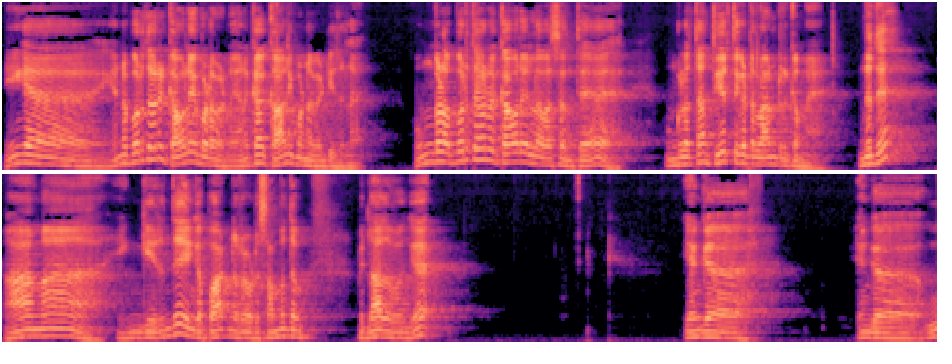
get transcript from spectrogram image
நீங்கள் என்னை பொறுத்தவரை கவலையப்பட வேண்டாம். எனக்காக காலி பண்ண வேண்டியதில்லை. உங்களை பொறுத்தவரை கவலை இல்லை வசந்த். உங்களை தான் தீர்த்து கட்டலான் இருக்கமே. என்னது? ஆமாம் இங்கேருந்து எங்கள் பார்ட்னரோட சம்மந்தம் இல்லாதவங்க எங்கள் எங்கள் உ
